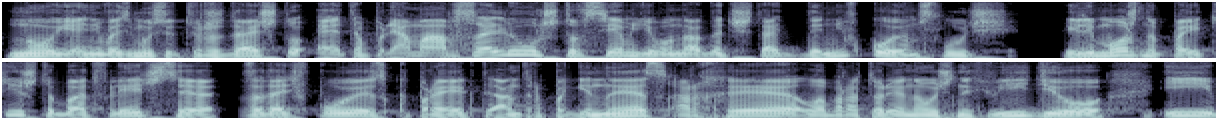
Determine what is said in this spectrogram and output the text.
но я не возьмусь утверждать, что это прямо абсолют, что всем его надо читать, да ни в коем случае. Или можно пойти, чтобы отвлечься, задать в поиск проекты антропогенез, архе, лаборатория научных видео и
